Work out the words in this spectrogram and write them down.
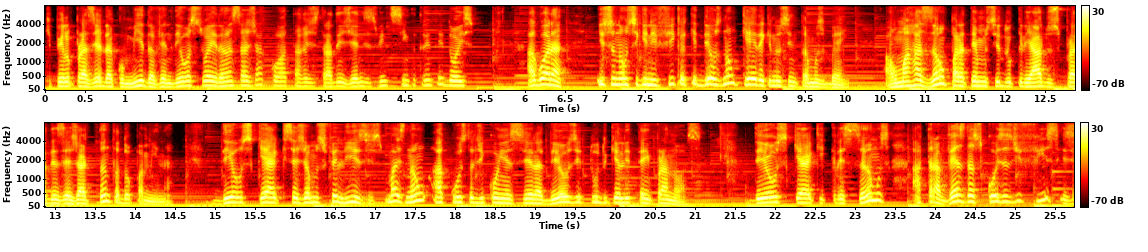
que pelo prazer da comida vendeu a sua herança a Jacó, está registrado em Gênesis 25, 32. Agora, isso não significa que Deus não queira que nos sintamos bem. Há uma razão para termos sido criados para desejar tanta dopamina. Deus quer que sejamos felizes, mas não à custa de conhecer a Deus e tudo que Ele tem para nós. Deus quer que cresçamos através das coisas difíceis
